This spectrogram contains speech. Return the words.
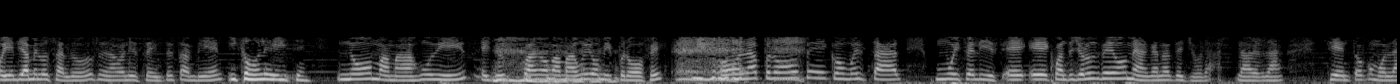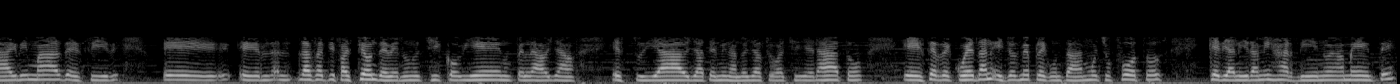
Hoy en día me los saludo, son adolescentes también. ¿Y cómo le dicen? No, mamá Judith. Ellos, cuando mamá Judith o mi profe. Hola, profe, ¿cómo estás? Muy feliz. Eh, eh, cuando yo los veo me dan ganas de llorar, la verdad. Siento como lágrimas, de decir eh, eh, la, satisfacción de ver un chico bien, un pelado ya estudiado, ya terminando ya su bachillerato. Eh, se recuerdan, ellos me preguntaban mucho fotos, querían ir a mi jardín nuevamente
